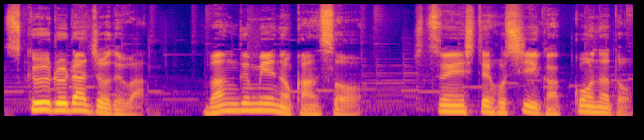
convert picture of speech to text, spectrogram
スクールラジオでは番組への感想、出演してほしい学校など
